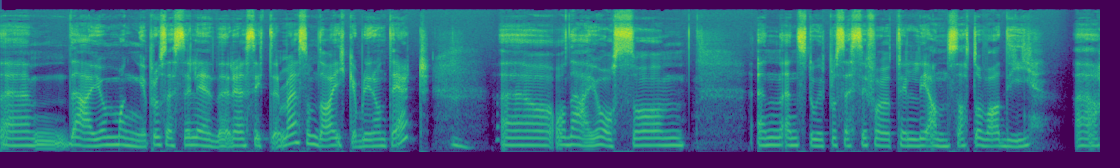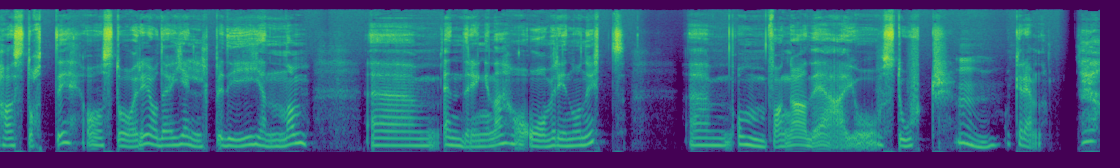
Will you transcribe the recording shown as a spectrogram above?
Eh, det er jo mange prosesser ledere sitter med som da ikke blir håndtert. Mm. Og det er jo også en, en, stor prosess i forhold til de ansatte og hva de har stått i og står i, og det å hjelpe de gjennom endringene og over i noe nytt. Omfanget av det er jo stort mm. og krevende. Ja.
